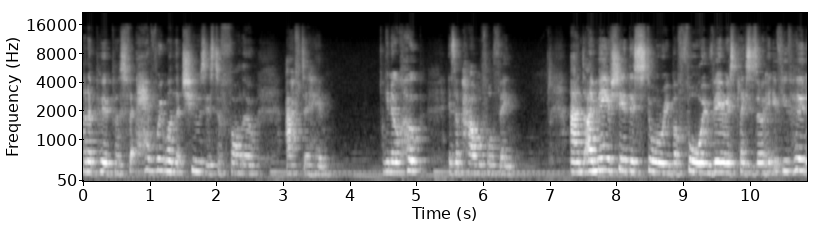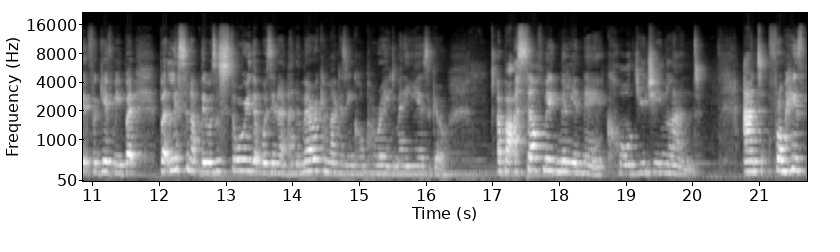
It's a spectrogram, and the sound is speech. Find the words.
and a purpose for everyone that chooses to follow after Him. You know, hope is a powerful thing. And I may have shared this story before in various places, so if you've heard it, forgive me. But but listen up, there was a story that was in a, an American magazine called Parade many years ago about a self-made millionaire called Eugene Lang. And from his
